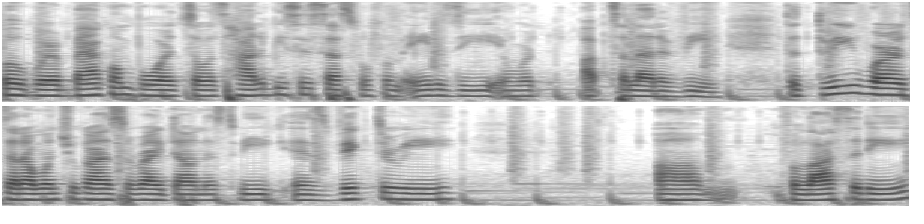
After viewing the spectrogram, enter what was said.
But we're back on board, so it's how to be successful from A to Z, and we're up to letter V. The three words that I want you guys to write down this week is victory, um, velocity,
